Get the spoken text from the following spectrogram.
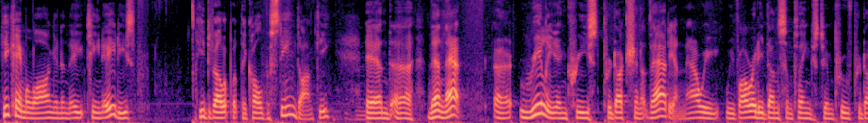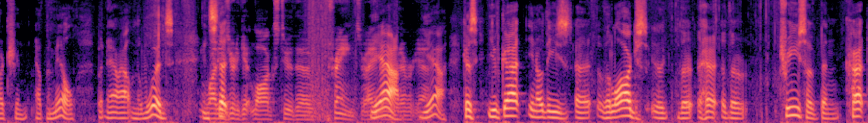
he came along and in the 1880s, he developed what they called the steam donkey. And uh, then that uh, really increased production at that end. Now we, we've already done some things to improve production at the mill, But now out in the woods, A lot easier to get logs to the trains, right? yeah, yeah, because you've got you know these uh, the logs, uh, the ha- the trees have been cut.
